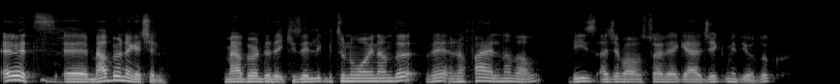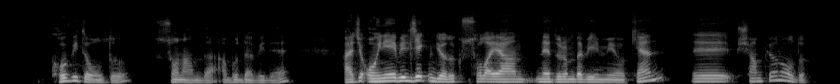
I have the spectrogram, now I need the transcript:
Evet. E, Melbourne'e geçelim. Melbourne'de de 250'lik bir turnuva oynandı ve Rafael Nadal biz acaba Avustralya'ya gelecek mi diyorduk. Covid oldu son anda Abu Dhabi'de. Ayrıca oynayabilecek mi diyorduk sol ayağın ne durumda bilmiyorken e, şampiyon oldu.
